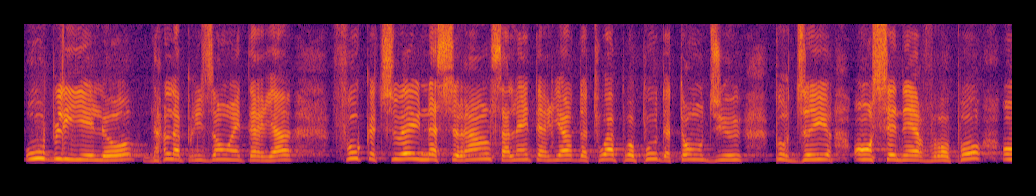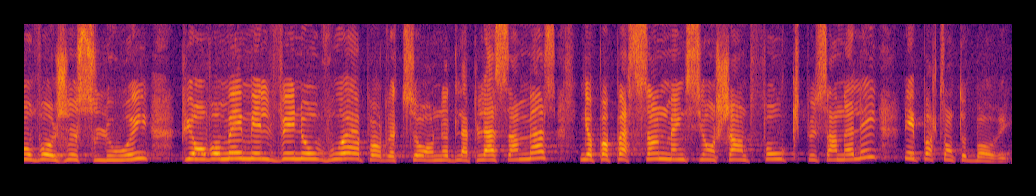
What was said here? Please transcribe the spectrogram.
oublié là, dans la prison intérieure, faut que tu aies une assurance à l'intérieur de toi à propos de ton Dieu pour dire on s'énervera pas, on va juste louer, puis on va même élever nos voix pour de ça. On a de la place en masse, il n'y a pas personne, même si on chante faux, qui peut s'en aller, les portes sont toutes barrées.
